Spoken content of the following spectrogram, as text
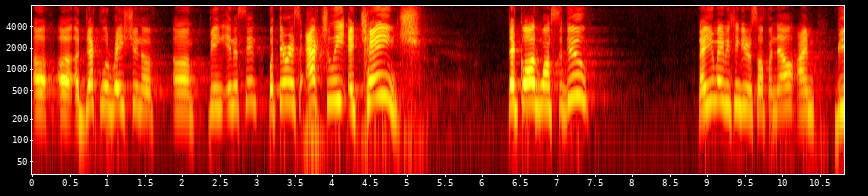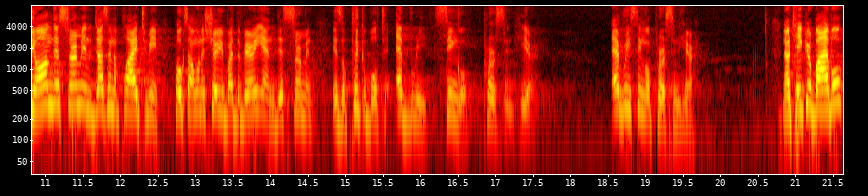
uh, uh, a declaration of um, being innocent, but there is actually a change that God wants to do. Now, you may be thinking to yourself, and now I'm beyond this sermon, it doesn't apply to me. Folks, I want to show you by the very end, this sermon is applicable to every single person here. Every single person here. Now, take your Bible.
